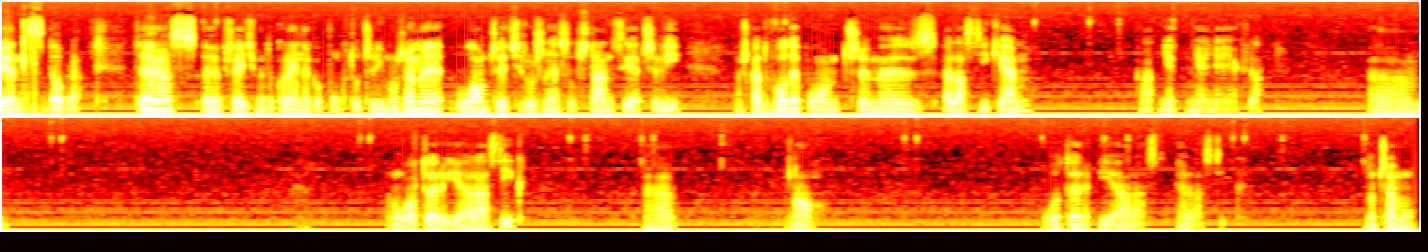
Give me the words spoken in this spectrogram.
Więc dobra. Teraz e, przejdźmy do kolejnego punktu, czyli możemy łączyć różne substancje, czyli na przykład wodę połączymy z elastikiem. A, nie, nie, nie, nie, chwila. Um, water i elastic. E, no. Water i elastic. No czemu?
